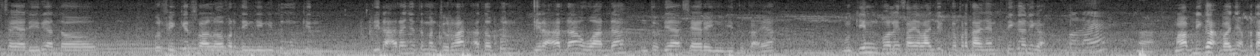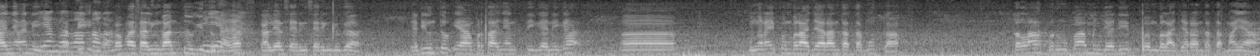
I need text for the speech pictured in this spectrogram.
percaya diri atau berpikir selalu overthinking itu mungkin tidak adanya teman curhat ataupun tidak ada wadah untuk dia sharing gitu kak ya. Mungkin boleh saya lanjut ke pertanyaan ketiga nih kak. Boleh? Maaf nih kak, banyak pertanyaan nih, nggak tapi nggak apa-apa saling bantu gitu Iya. kak ya, sekalian sharing-sharing juga. Jadi untuk yang pertanyaan ketiga nih kak, eh, mengenai pembelajaran tatap muka telah berubah menjadi pembelajaran tatap maya.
